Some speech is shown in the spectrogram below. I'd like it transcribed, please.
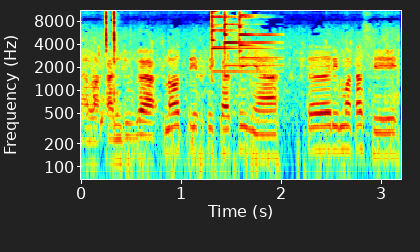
Nyalakan juga notifikasinya. Terima kasih.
